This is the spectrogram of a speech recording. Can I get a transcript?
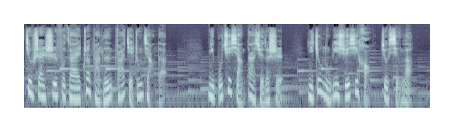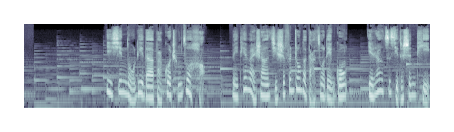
就是按师傅在《转法轮法解》中讲的：“你不去想大学的事，你就努力学习好就行了。”一心努力的把过程做好，每天晚上几十分钟的打坐练功，也让自己的身体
